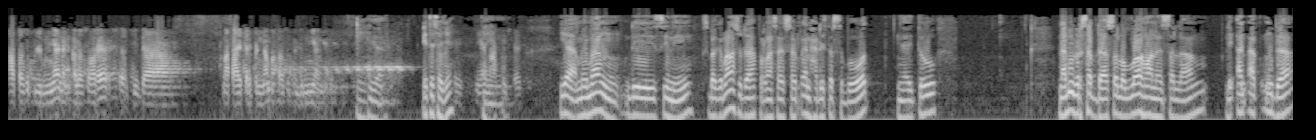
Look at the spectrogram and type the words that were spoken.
atau sebelumnya dan kalau sore sudah matahari terbenam atau sebelumnya. Iya. Itu saja. Ya, ya, memang di sini sebagaimana sudah pernah saya sampaikan hadis tersebut yaitu Nabi bersabda sallallahu alaihi wasallam li an aqmuda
